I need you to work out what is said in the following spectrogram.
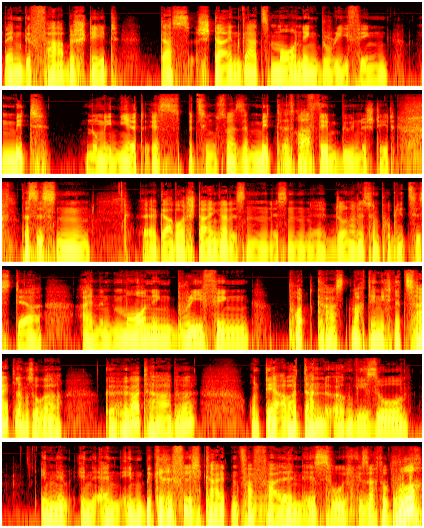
wenn Gefahr besteht, dass Steingarts Morning Briefing mit nominiert ist, beziehungsweise mit auf dem Bühne steht. Das ist ein, äh, Gabor Steingart ist ein, ist ein äh, Journalist und Publizist, der einen Morning Briefing Podcast macht, den ich eine Zeit lang sogar gehört habe und der aber dann irgendwie so in, in, in, in Begrifflichkeiten mhm. verfallen ist, wo ich gesagt habe,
